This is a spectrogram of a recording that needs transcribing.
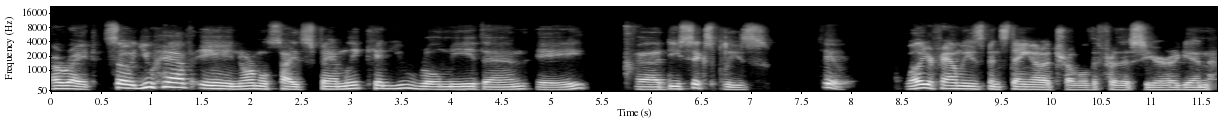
All right. So you have a normal sized family. Can you roll me then a uh, d6, please? Two. Well, your family's been staying out of trouble for this year again,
